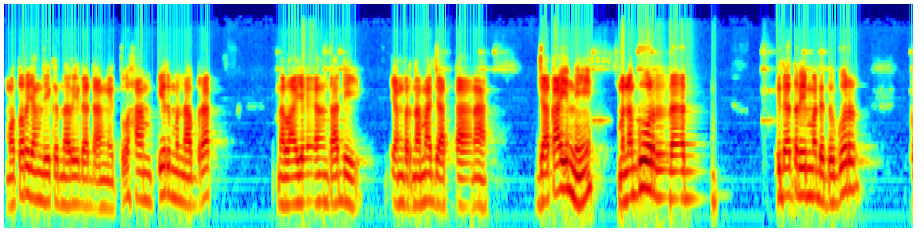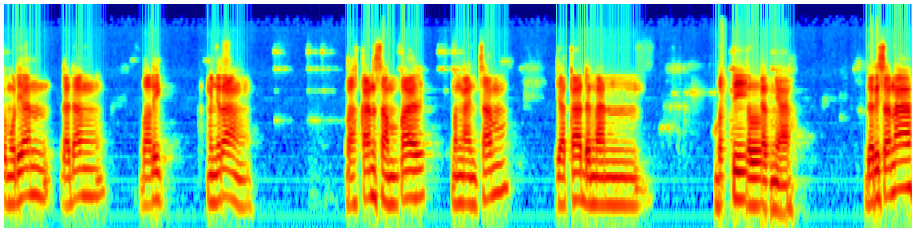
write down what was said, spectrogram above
motor yang dikendari Dadang itu hampir menabrak nelayan tadi yang bernama Jaka. Nah, Jaka ini menegur dan tidak terima ditegur, kemudian Dadang balik menyerang, bahkan sampai mengancam Jaka dengan beti kelarnya. Dari sana,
